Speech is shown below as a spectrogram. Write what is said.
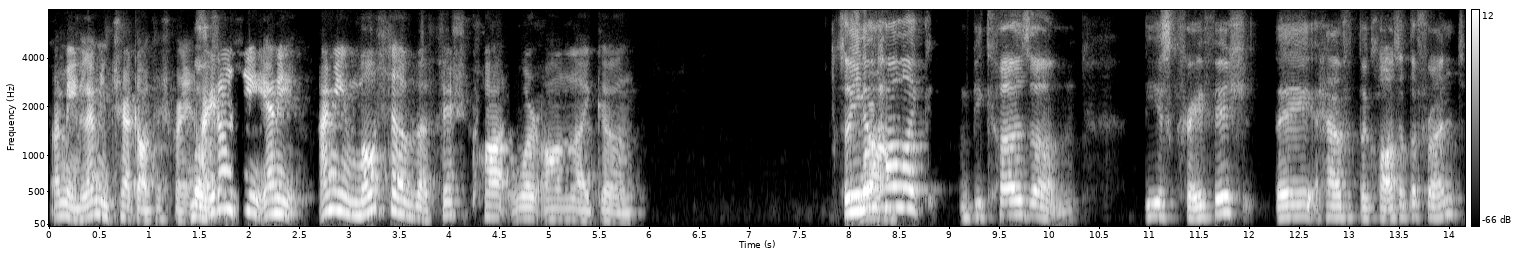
I mean, let me check on fish. Look. I don't see any. I mean, most of the fish caught were on like um. So you know how like because um these crayfish they have the claws at the front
